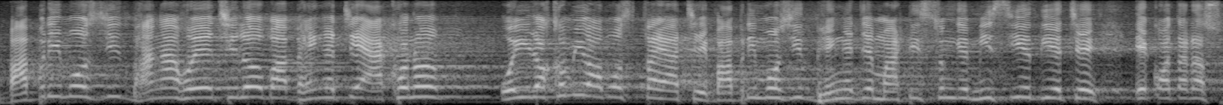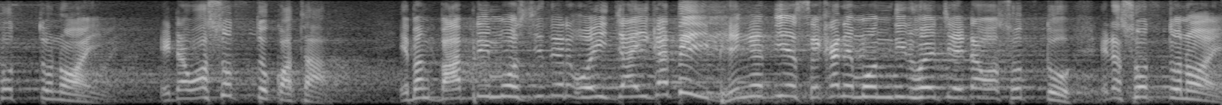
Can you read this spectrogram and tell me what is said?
বাবরি মসজিদ ভাঙা হয়েছিল বা ভেঙেছে, এখনও ওই রকমই অবস্থায় আছে। বাবরি মসজিদ ভেঙে যে মাটির সঙ্গে মিশিয়ে দিয়েছে, এ কথাটা সত্য নয়। এটা অসত্য কথা। এবং বাবরি মসজিদের ওই জায়গাতেই ভেঙে দিয়ে সেখানে মন্দির হয়েছে, এটা অসত্য, এটা সত্য নয়।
